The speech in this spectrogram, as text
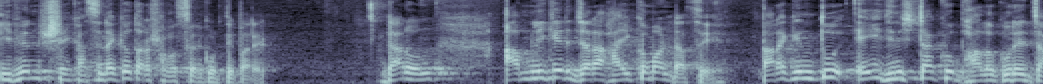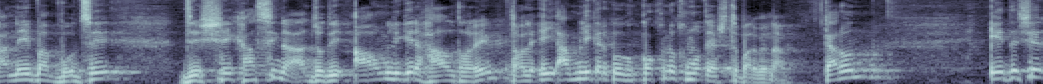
ইভেন শেখ হাসিনাকেও তারা সংস্কার করতে পারে। কারণ আমলিগের যারা হাইকমান্ড আছে, তারা কিন্তু এই জিনিসটা খুব ভালো করে জানে বা বোঝে যে শেখ হাসিনা যদি আওয়ামী লীগের হাল ধরে, তাহলে এই আওয়ামী লীগের কখনো ক্ষমতায় আসতে পারবে না। কারণ এদেশের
